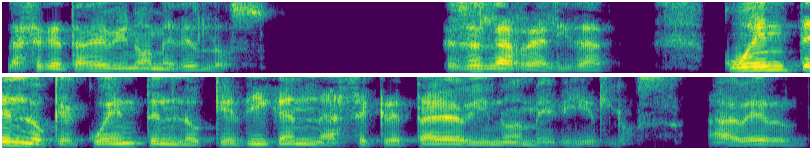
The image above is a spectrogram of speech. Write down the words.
La secretaria vino a medirlos. Esa es la realidad. Cuenten lo que cuenten, lo que digan, la secretaria vino a medirlos. A ver,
